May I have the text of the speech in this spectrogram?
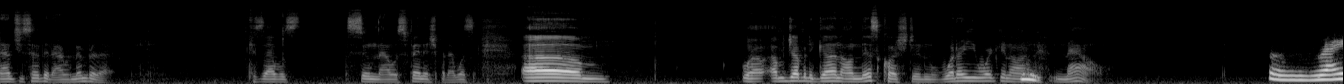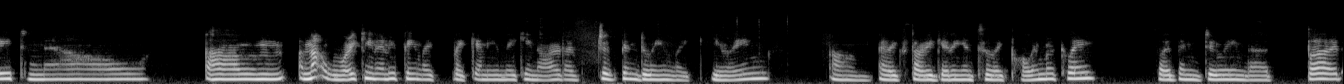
now that you said that, I remember that. Because I was assumed that was finished, but I wasn't. Um. Well, I'm jumping the gun on this question. What are you working on now? Right now, um, I'm not working anything like like any making art. I've just been doing like earrings. Um, I like started getting into like polymer clay, so I've been doing that. But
